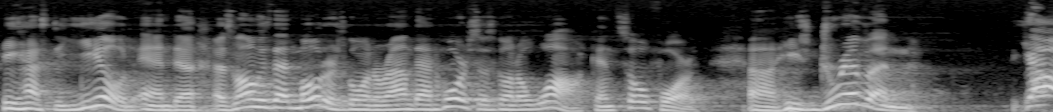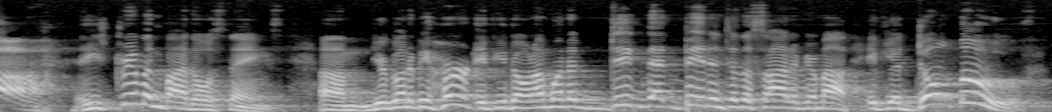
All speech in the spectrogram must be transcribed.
He has to yield, and uh, as long as that motor is going around, that horse is going to walk, and so forth. Uh, he's driven. Yeah, he's driven by those things. Um, you're going to be hurt if you don't. I'm going to dig that bit into the side of your mouth if you don't move.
